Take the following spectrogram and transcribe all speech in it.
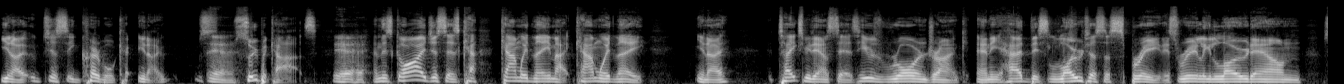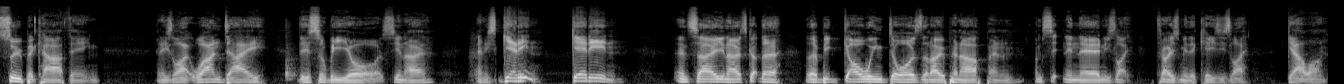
you know, just incredible, you know, Yeah. supercars. Yeah. And this guy just says, "Come with me, mate. Come with me." You know, takes me downstairs. He was raw and drunk, and he had this Lotus Esprit, this really low down supercar thing. And he's like, "One day, this will be yours," you know. And he's get in, get in. And so, you know, it's got the the big gull wing doors that open up, and I'm sitting in there, and he's like, throws me the keys. He's like, "Go on,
